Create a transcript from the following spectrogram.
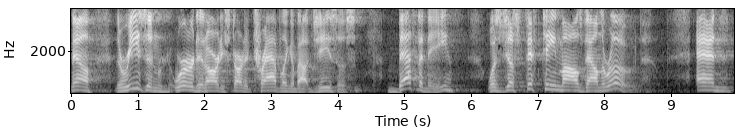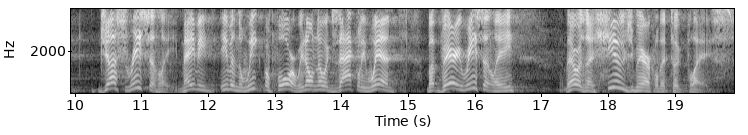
Now, the reason word had already started traveling about Jesus, Bethany was just 15 miles down the road. And just recently, maybe even the week before, we don't know exactly when, but very recently, there was a huge miracle that took place.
